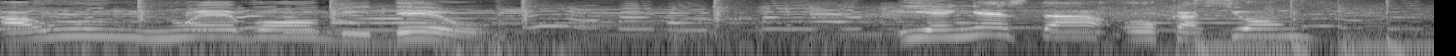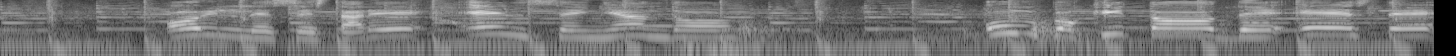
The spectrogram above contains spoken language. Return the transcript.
a un nuevo video. Y en esta ocasión, hoy les estaré enseñando un poquito de este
